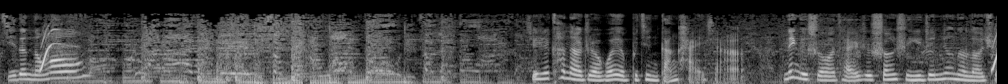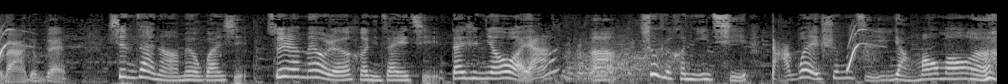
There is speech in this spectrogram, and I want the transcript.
级的浓哦。其实看到这儿，我也不禁感慨一下啊，那个时候才是双十一真正的乐趣吧，对不对？现在呢没有关系，虽然没有人和你在一起，但是你有我呀，啊，是不是和你一起打怪升级养猫猫啊？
